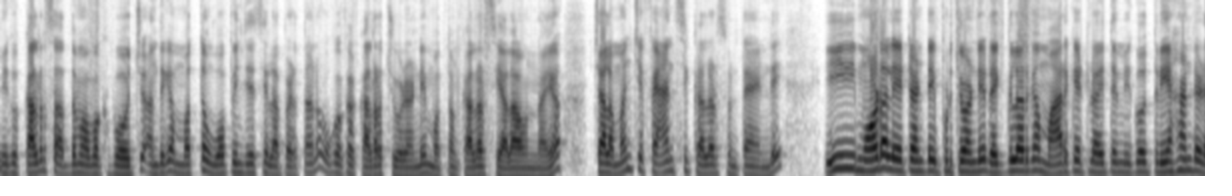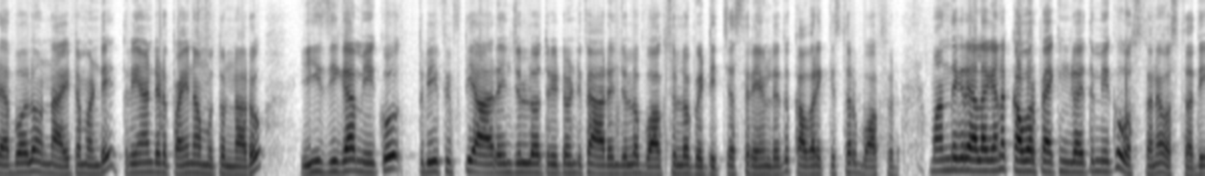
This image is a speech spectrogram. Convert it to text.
మీకు కలర్స్ అర్థం అవ్వకపోవచ్చు. అందుకే మొత్తం ఓపెన్ చేసి ఇలా పెడతాను. ఒక్కొక్క కలర్ చూడండి మొత్తం కలర్స్ ఎలా ఉన్నాయో. చాలా మంచి ఫ్యాన్సీ కలర్స్ ఉంటాయండి. ఈ మోడల్ ఏంటంటే ఇప్పుడు చూడండి రెగ్యులర్గా మార్కెట్లో అయితే మీకు త్రీ హండ్రెడ్ అబోవ్లో ఉన్న ఐటమ్ అండి. త్రీ హండ్రెడ్ పైన అమ్ముతున్నారు. ఈజీగా మీకు త్రీ ఫిఫ్టీ ఆ రేంజ్లో త్రీ ట్వంటీ ఫైవ్ ఆ రేంజ్లో బాక్సుల్లో పెట్టి ఇచ్చేస్తారు. ఏం లేదు కవర్ ఎక్కిస్తారు బాక్స్ మన దగ్గర ఎలాగైనా కవర్ ప్యాకింగ్లో అయితే మీకు వస్తూనే వస్తుంది.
